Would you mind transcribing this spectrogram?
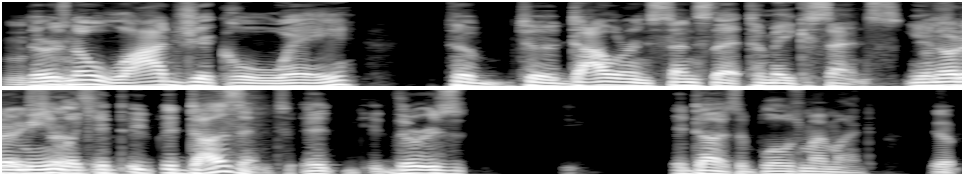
Mm-hmm. There is no logical way to to dollar and cents that to make sense. You know what I mean? sense. Like it, it, it doesn't. It, it there is it does. It blows my mind. Yep.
